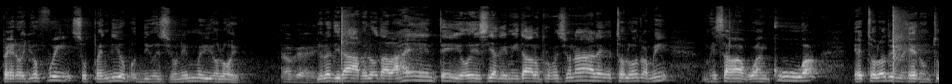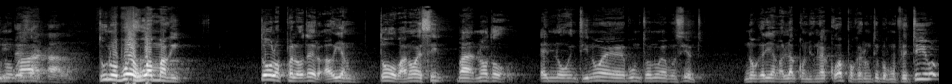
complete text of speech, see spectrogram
Pero yo fui suspendido por diversionismo ideológico. Yo le tiraba pelota a la gente, yo decía que imitaba a los profesionales, esto, lo otro. A mí me jugar en Cuba, esto, lo otro, y me dijeron, tú Y no te vas- sacaron. tú no puedes jugar más aquí. Todos los peloteros, habían todos, para no decir, va, no todos, el 99.9% no querían hablar con Junel Escobar porque era un tipo conflictivo,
